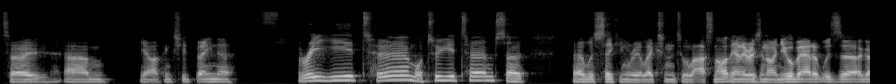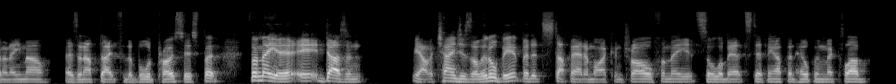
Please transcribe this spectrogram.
So um, yeah, I think she'd been a three-year term or two-year term. So uh, was seeking re-election until last night. The only reason I knew about it was uh, I got an email as an update for the board process. But for me, it, it doesn't you know, it changes a little bit, but it's stuff out of my control. For me, it's all about stepping up and helping my club.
